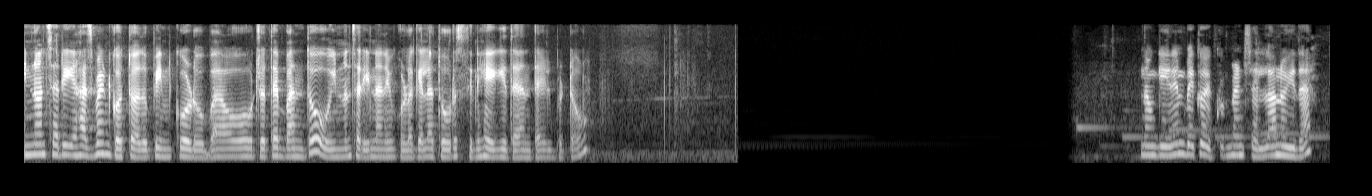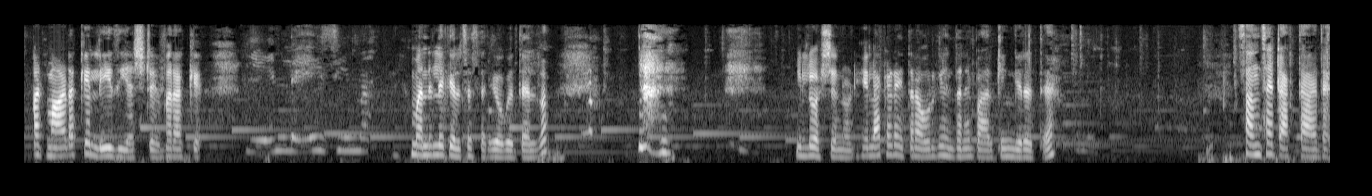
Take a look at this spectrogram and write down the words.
ಇನ್ನೊಂದು ಸರಿ ಹಸ್ಬೆಂಡ್ ಗೊತ್ತು ಅದು ಪಿನ್ ಕೋಡು ಬ ಅವ್ರ ಜೊತೆ ಬಂದು ಇನ್ನೊಂದು ಸರಿ ನಾನು ಇವುಗಳಿಗೆಲ್ಲ ತೋರಿಸ್ತೀನಿ ಹೇಗಿದೆ ಅಂತ ಹೇಳ್ಬಿಟ್ಟು. ನಮ್ಗೆ ಏನೇನು ಬೇಕೋ ಎಕ್ವಿಪ್ಮೆಂಟ್ಸ್ ಎಲ್ಲನೂ ಇದೆ ಬಟ್ ಮಾಡೋಕ್ಕೆ ಲೇಸಿ ಅಷ್ಟೇ ಬರೋಕ್ಕೆ. ಮನೇಲೇ ಕೆಲಸ ಸರಿ ಹೋಗುತ್ತೆ ಅಲ್ವಾ? ಇಲ್ಲೂ ಅಷ್ಟೇ ನೋಡಿ ಎಲ್ಲ ಕಡೆ ಈ ಥರ ಅವ್ರಿಗೆ ಅಂತಲೇ ಪಾರ್ಕಿಂಗ್ ಇರುತ್ತೆ. ಸನ್ಸೆಟ್ ಆಗ್ತಾ ಇದೆ.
